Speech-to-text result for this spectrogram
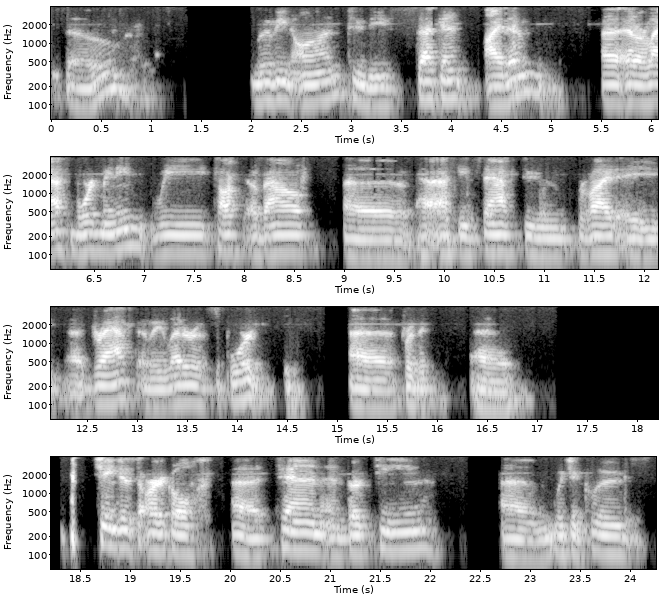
So, moving on to the second item. Uh, at our last board meeting, we talked about, asking staff to provide a, a draft of a letter of support, uh, for the, uh, changes to Article, uh, ten and thirteen, um, which includes,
